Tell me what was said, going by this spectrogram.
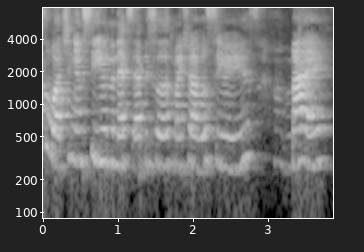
For watching and see you in the next episode of my travel series. Bye.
